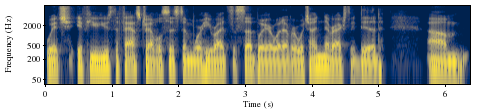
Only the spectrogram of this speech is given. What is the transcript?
which if you use the fast travel system where he rides the subway or whatever, which I never actually did, um,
